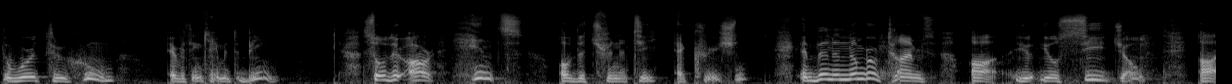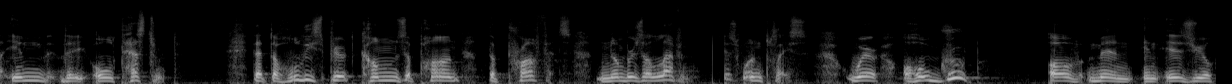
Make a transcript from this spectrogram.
the Word through whom everything came into being. So there are hints of the Trinity at creation. And then a number of times uh, you, will see, Joe, uh, in the Old Testament, that the Holy Spirit comes upon the prophets. Numbers 11 is one place where a whole group of men in Israel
